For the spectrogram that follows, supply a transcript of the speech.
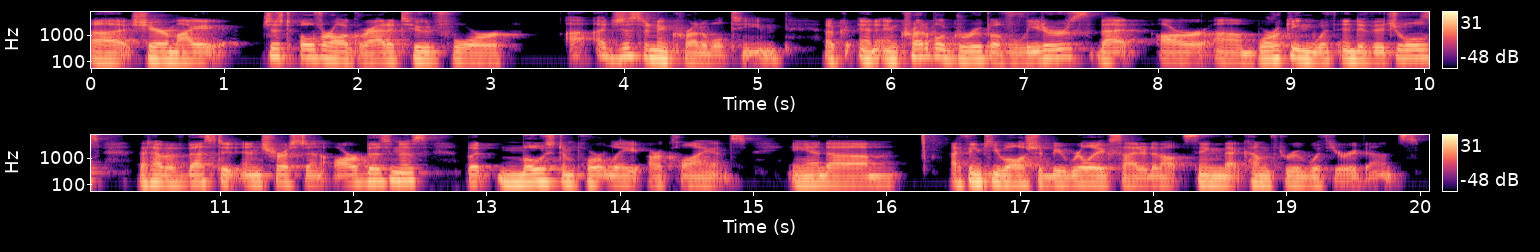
uh, share my just overall gratitude for uh, just an incredible team, a, an incredible group of leaders that are um, working with individuals that have a vested interest in our business, but most importantly, our clients. And um, I think you all should be really excited about seeing that come through with your events.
